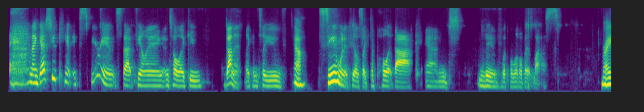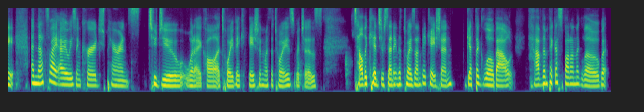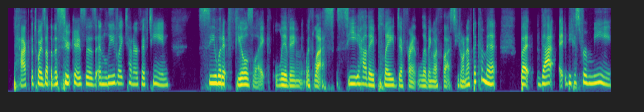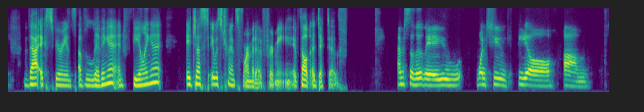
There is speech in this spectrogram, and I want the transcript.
and I guess you can't experience that feeling until like you've done it, like until you've yeah seen what it feels like to pull it back and live with a little bit less. Right. And that's why I always encourage parents to do what I call a toy vacation with the toys, which is tell the kids you're sending the toys on vacation, get the globe out, have them pick a spot on the globe, pack the toys up in the suitcases, and leave like 10 or 15 see what it feels like living with less, see how they play different living with less. You don't have to commit, but that, eh, because for me, that experience of living it and feeling it, it just, it was transformative for me. It felt addictive. Absolutely. You, once you feel, um,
